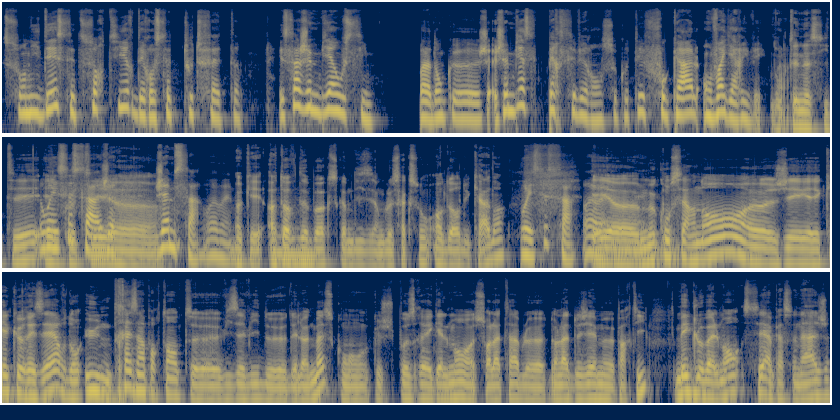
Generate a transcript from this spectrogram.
son idée, c'est de sortir des recettes toutes faites. Et ça, j'aime bien aussi. Voilà, donc euh, j'aime bien cette persévérance, ce côté focal, on va y arriver. Donc ténacité. Oui, c'est ça, euh, j'aime ça. Ouais, ouais. Ok, out of the box, comme disaient les anglo-saxons, en dehors du cadre. Oui, c'est ça. et euh, me concernant, j'ai quelques réserves, dont une très importante vis-à-vis d'Elon Musk, que je poserai également sur la table dans la deuxième partie. Mais globalement, c'est un personnage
